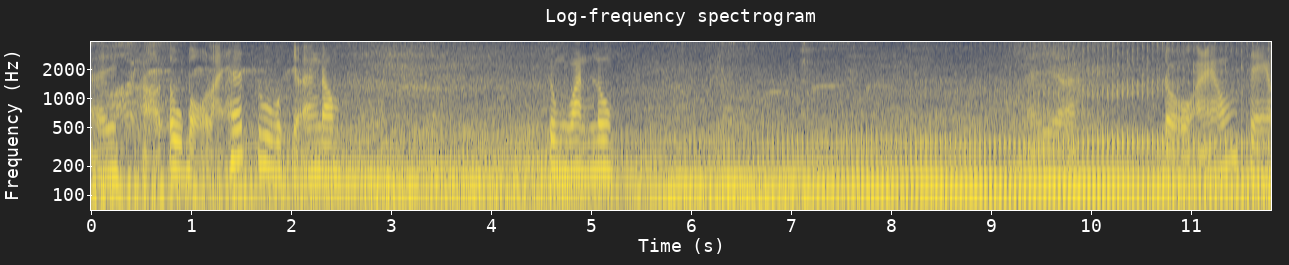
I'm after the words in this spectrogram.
Đây, họ tu bổ lại hết khu vực chợ An Đông. Xung quanh luôn. Đây, à, đồ áo sale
